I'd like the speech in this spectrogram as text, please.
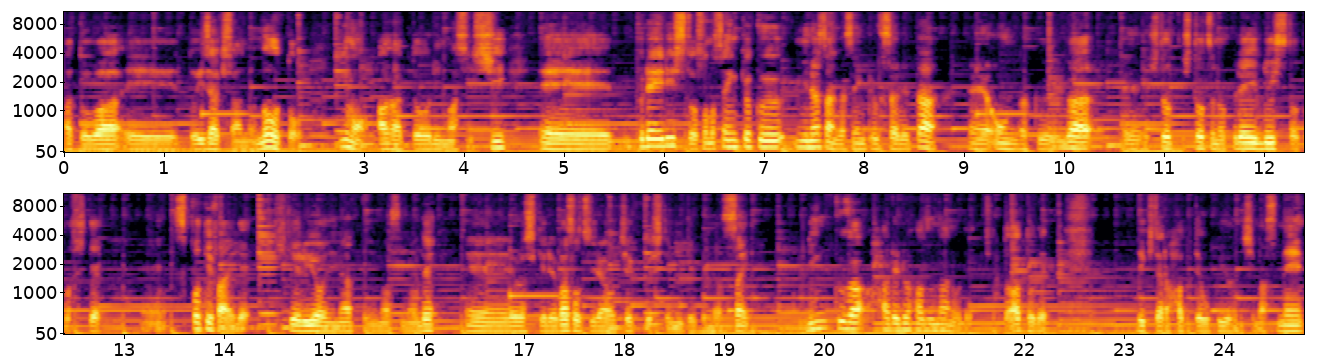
あとは、えーと、伊崎さんのノートにも上がっておりますし、えープレイリスト、その選曲、皆さんが選曲された、えー音楽が、えー一つ一つのプレイリストとして、Spotify で聴けるようになっていますので、えーよろしければそちらをチェックしてみてください。リンクが貼れるはずなので、ちょっと後でできたら貼っておくようにしますね。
